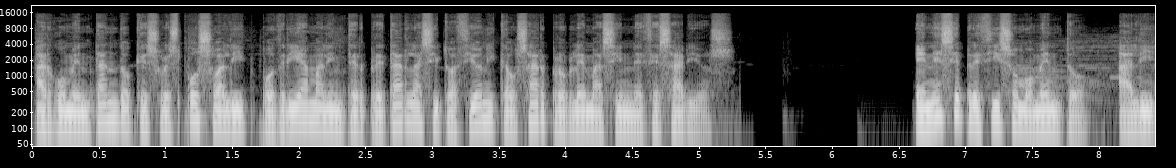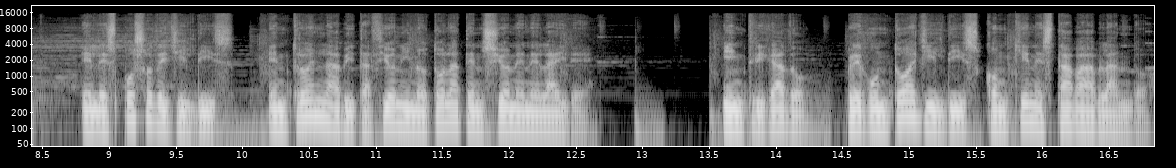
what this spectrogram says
argumentando que su esposo Alit podría malinterpretar la situación y causar problemas innecesarios. En ese preciso momento, Alit, el esposo de Gildis, entró en la habitación y notó la tensión en el aire. Intrigado, preguntó a Gildis con quién estaba hablando.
